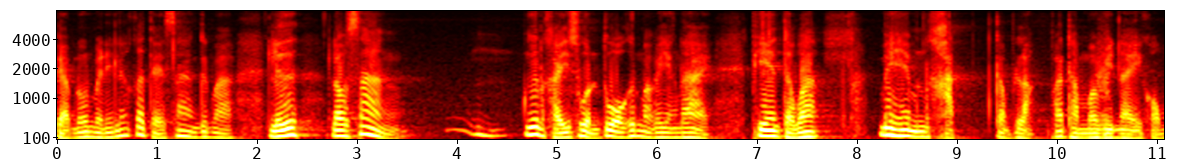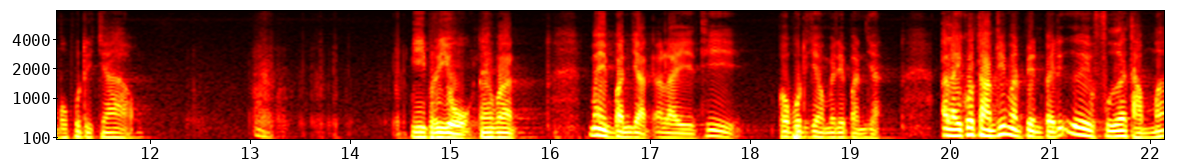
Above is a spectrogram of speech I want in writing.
แบบโน้นแบบนี้แล้วก็แต่สร้างขึ้นมา หรือเราสร้างเงื่อนไขส่วนตัวขึ้นมาก็ยังได้ เพียงแต่ว่าไม่ให้มันขัดกับหลักพระธรรมวินัยของพระพุทธเจ้า มีประโยคนะว่า ไม่บัญญัติอะไรที่พระพุทธเจ้าไม่ได้บัญญัติ อะไรก็ตามที่มันเป็นไปด้วยเอื้อเฟื้อธรรมะ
